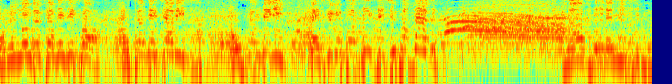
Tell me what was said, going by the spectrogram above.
On nous demande de faire des efforts, on ferme des services, on ferme des lits. Est-ce que vous pensez que c'est supportable? Non, c'est inadmissible.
